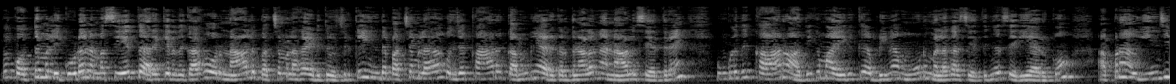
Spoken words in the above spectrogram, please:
இப்போ கொத்தமல்லி கூட நம்ம சேர்த்து அரைக்கிறதுக்காக ஒரு நாலு பச்சை மிளகாய் எடுத்து வச்சிருக்கேன். இந்த பச்சை மிளகாய் கொஞ்சம் காரம் கம்மியா இருக்கிறதுனால நான் நாலு சேர்த்துறேன். உங்களுக்கு காரம் அதிகமா இருக்கு அப்படின்னா மூணு மிளகாய் சேர்த்துங்க சரியா இருக்கும். அப்புறம் இஞ்சி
